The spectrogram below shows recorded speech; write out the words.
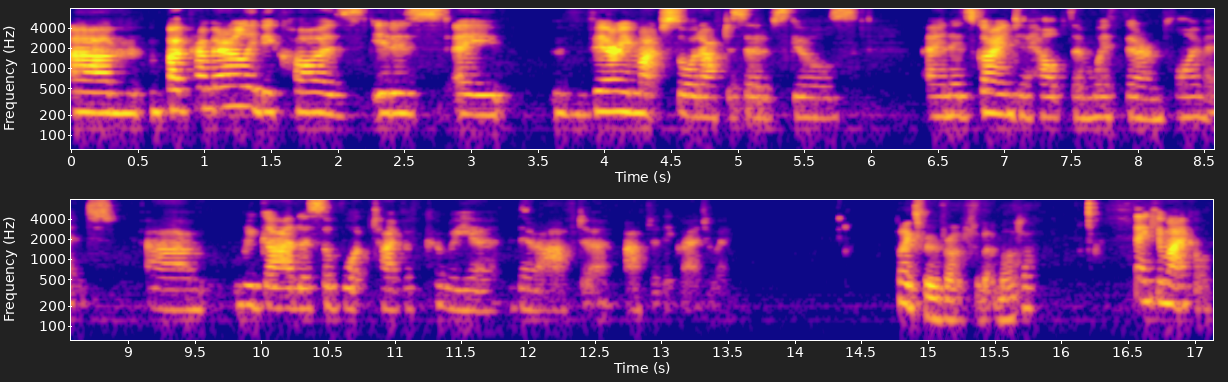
Um, but primarily because it is a very much sought after set of skills and it's going to help them with their employment, um, regardless of what type of career they're after after they graduate. Thanks very much for that, Marta. Thank you, Michael.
